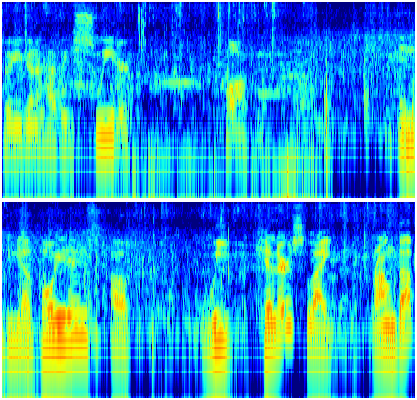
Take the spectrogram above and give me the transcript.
so you're gonna have a sweeter coffee in the avoidance of weed killers like roundup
